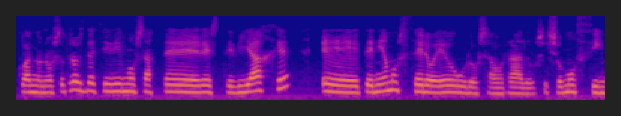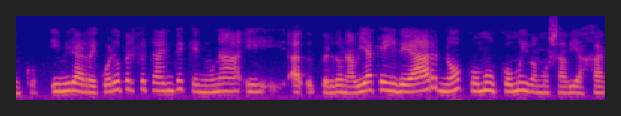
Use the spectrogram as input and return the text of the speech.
cuando nosotros decidimos hacer este viaje, eh, teníamos cero euros ahorrados y somos cinco. Y mira, recuerdo perfectamente que en una, y, perdón, había que idear, ¿no? Cómo, cómo íbamos a viajar.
